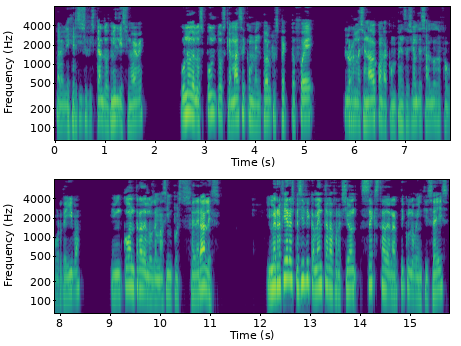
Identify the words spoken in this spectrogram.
para el ejercicio fiscal 2019, uno de los puntos que más se comentó al respecto fue lo relacionado con la compensación de saldos a favor de IVA en contra de los demás impuestos federales. Y me refiero específicamente a la fracción sexta del artículo 26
